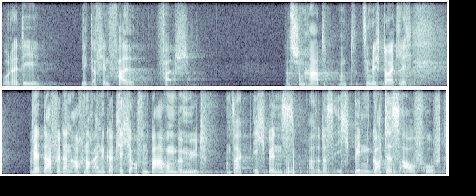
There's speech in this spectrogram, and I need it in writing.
oder die liegt auf jeden Fall falsch. Das ist schon hart und ziemlich deutlich. Wer dafür dann auch noch eine göttliche Offenbarung bemüht und sagt, ich bin's, also das Ich bin Gottes aufruft,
